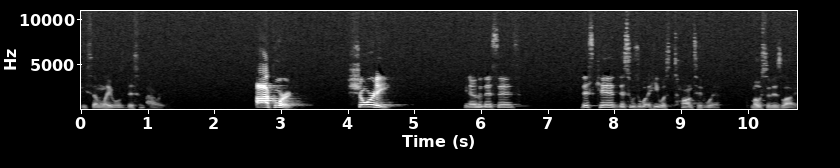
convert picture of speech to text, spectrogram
See, some labels disempower you. Awkward, shorty, you know who this is? This kid, this was what he was taunted with most of his life.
